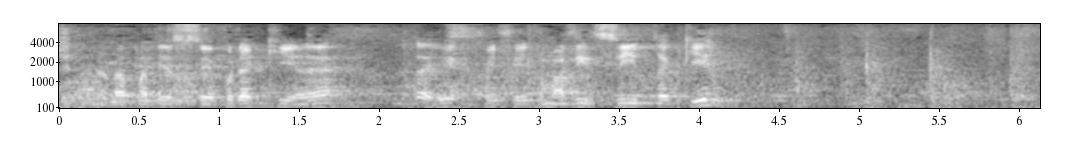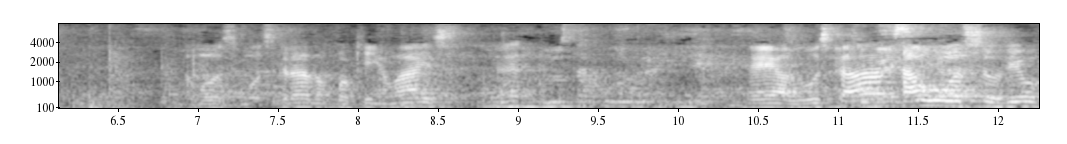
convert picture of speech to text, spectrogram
Já dá para descer por aqui, né? Daí foi feita uma visita aqui. Vamos mostrando um pouquinho mais. Né? É, a luz tá, tá osso, viu?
